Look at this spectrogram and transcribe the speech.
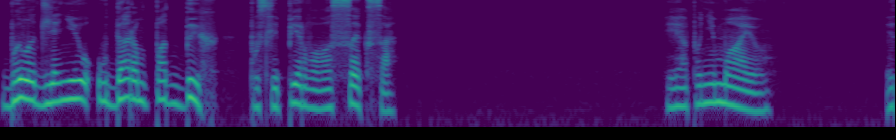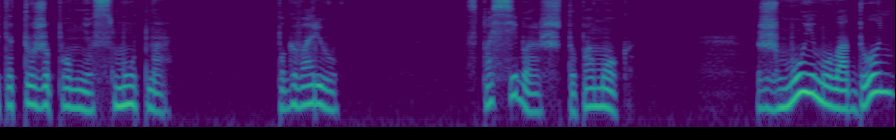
было для нее ударом под дых после первого секса. Я понимаю. Это тоже помню смутно. Поговорю. Спасибо, что помог. Жму ему ладонь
